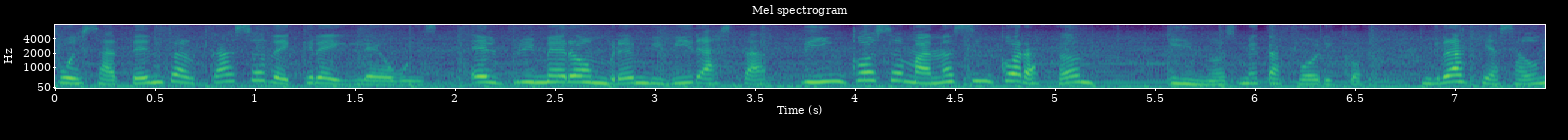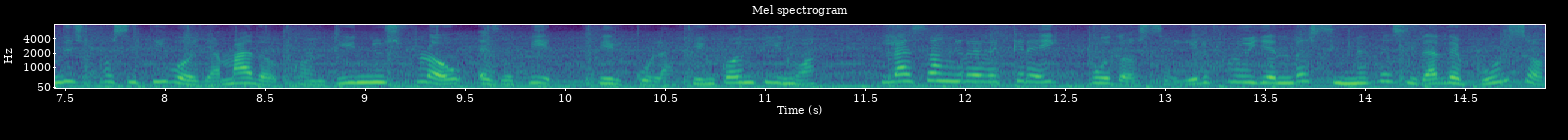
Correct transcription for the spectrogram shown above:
Pues atento al caso de Craig Lewis, el primer hombre en vivir hasta 5 semanas sin corazón. Y no es metafórico. Gracias a un dispositivo llamado Continuous Flow, es decir, circulación continua, la sangre de Craig pudo seguir fluyendo sin necesidad de pulso.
